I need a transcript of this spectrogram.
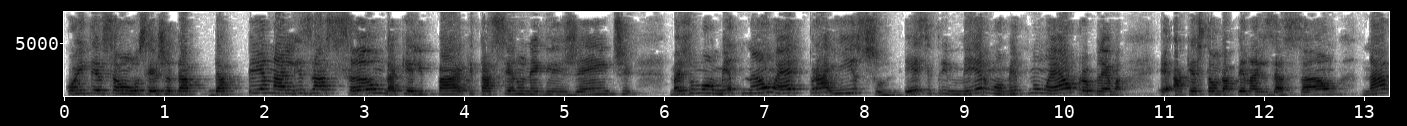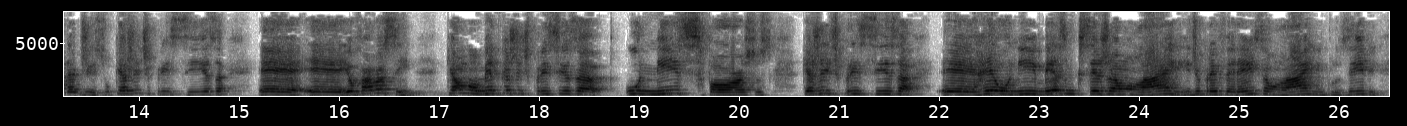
com a intenção, ou seja, da, da penalização daquele pai que está sendo negligente. Mas o momento não é para isso. Esse primeiro momento não é o problema, é a questão da penalização, nada disso. O que a gente precisa é, é, eu falo assim, que é um momento que a gente precisa unir esforços, que a gente precisa é, reunir, mesmo que seja online, e de preferência online, inclusive,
